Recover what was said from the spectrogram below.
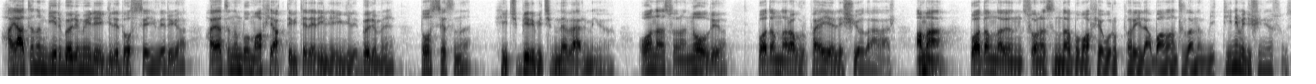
hayatının bir bölümüyle ilgili dosyayı veriyor. Hayatının bu mafya aktiviteleriyle ilgili bölümünün dosyasını hiçbir biçimde vermiyor. Ondan sonra ne oluyor? Bu adamlar Avrupa'ya yerleşiyorlar. Ama bu adamların sonrasında bu mafya gruplarıyla bağlantılarının bittiğini mi düşünüyorsunuz?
